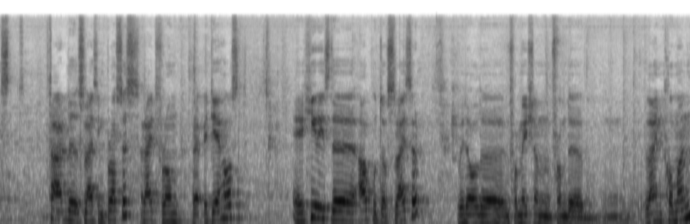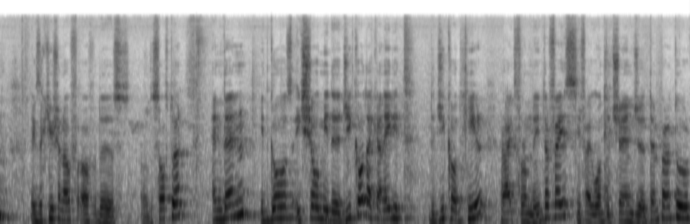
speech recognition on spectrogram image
start the slicing process right from Repetier host. Uh, here is the output of Slic3r with all the information from the mm, line command execution of, of, the, of the software. And then it goes, it shows me the G code. I can edit the G code here right from the interface if I want to change the temperature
